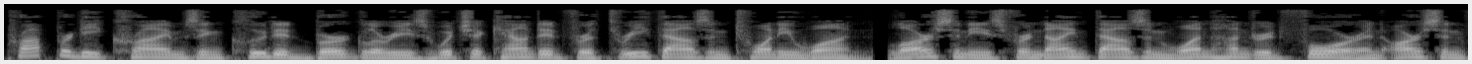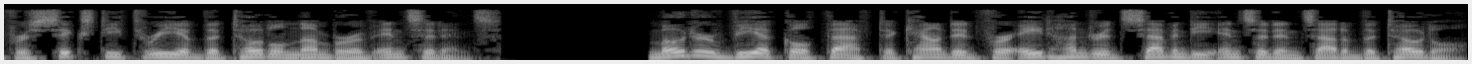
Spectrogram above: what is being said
Property crimes included burglaries which accounted for 3,021, larcenies for 9,104 and arson for 63 of the total number of incidents. Motor vehicle theft accounted for 870 incidents out of the total.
